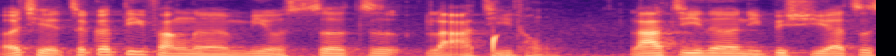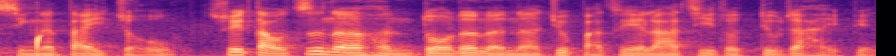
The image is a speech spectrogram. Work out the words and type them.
而且这个地方呢没有设置垃圾桶。垃圾呢，你必须要自行的带走，所以导致呢，很多的人呢就把这些垃圾都丢在海边。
